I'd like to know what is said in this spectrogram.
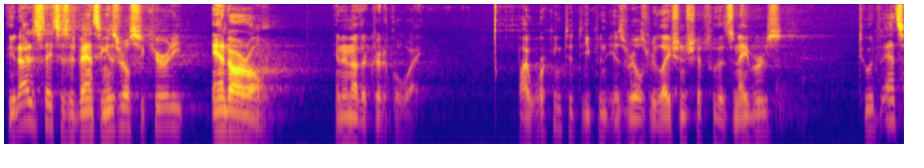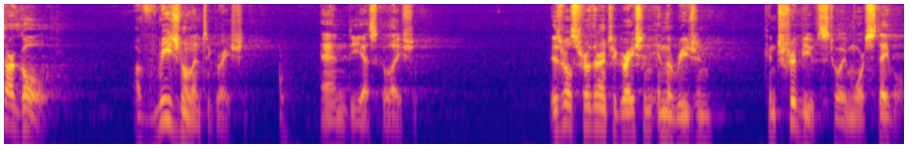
The United States is advancing Israel's security and our own in another critical way by working to deepen Israel's relationships with its neighbors to advance our goal of regional integration and de escalation. Israel's further integration in the region contributes to a more stable,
